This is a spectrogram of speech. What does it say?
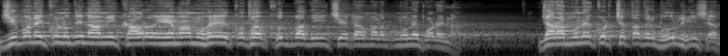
জীবনে কোনোদিন আমি কারও এমাম হয়ে কোথাও খুতবা দিয়েছি, এটা আমার মনে পড়ে না। যারা মনে করছে তাদের ভুল হিসাব।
